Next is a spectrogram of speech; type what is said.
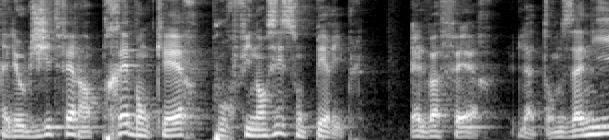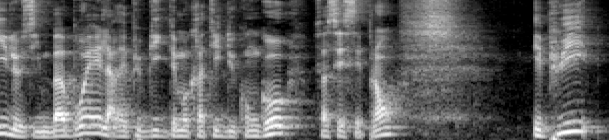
Elle est obligée de faire un prêt bancaire pour financer son périple. Elle va faire la Tanzanie, le Zimbabwe, la République démocratique du Congo, ça c'est ses plans. Et puis,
